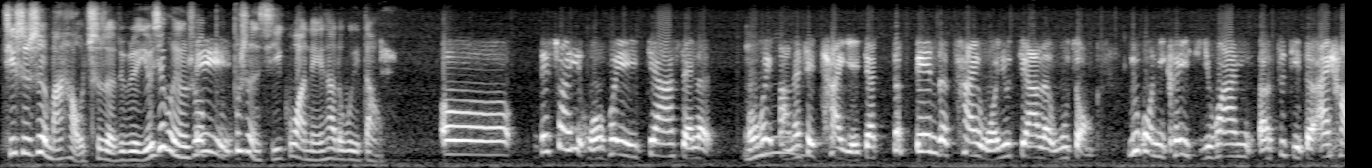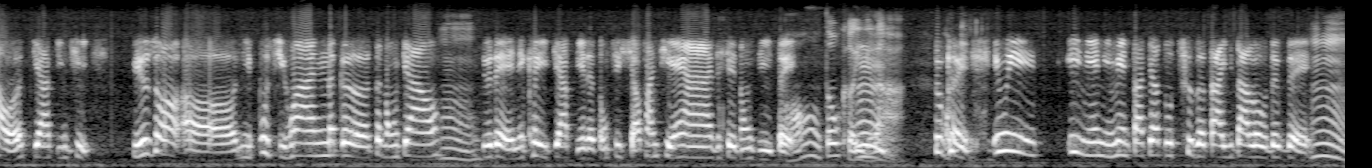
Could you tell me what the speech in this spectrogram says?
其实是蛮好吃的，对不对？有些朋友说不是很习惯呢，它的味道。哦，那所以我会加 salad，我会把那些菜也加。这边的菜我又加了五种，如果你可以喜欢呃自己的爱好而加进去。比如说，呃，你不喜欢那个灯笼椒，嗯，对不对？你可以加别的东西，小番茄啊这些东西，对，哦，都可以啦，都可以，因为一年里面大家都吃的大鱼大肉，对不对？嗯。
